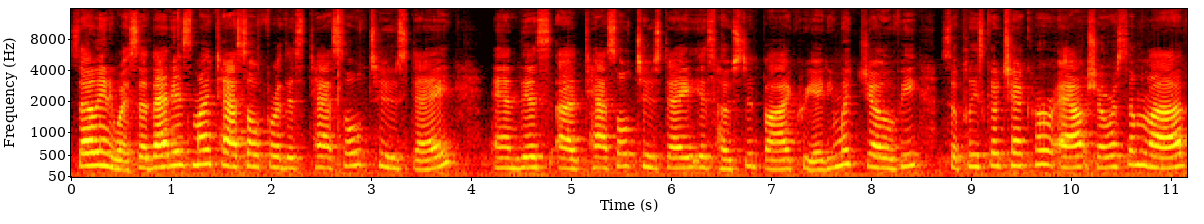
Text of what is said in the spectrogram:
So, anyway, so that is my tassel for this Tassel Tuesday. And this uh, Tassel Tuesday is hosted by Creating with Jovi. So please go check her out, show her some love.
